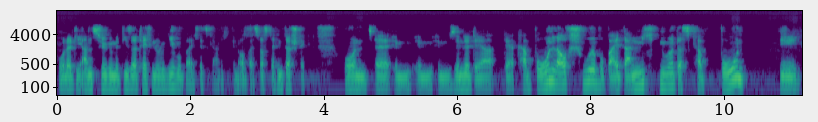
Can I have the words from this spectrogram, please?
oder die Anzüge mit dieser Technologie, wobei ich jetzt gar nicht genau weiß, was dahinter steckt. Und äh, im, im, im Sinne der, der Carbonlaufschuhe, wobei dann nicht nur das Carbon die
